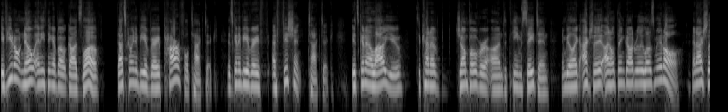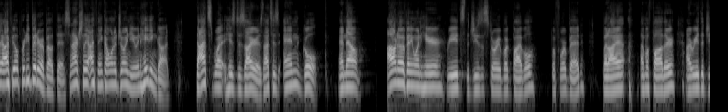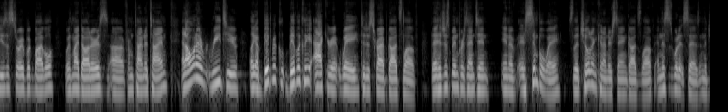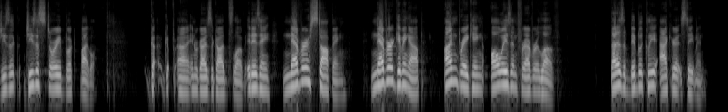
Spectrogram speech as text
if you don't know anything about God's love, that's going to be a very powerful tactic. It's going to be a very efficient tactic. It's going to allow you to kind of jump over onto Team Satan and be like, actually, I don't think God really loves me at all. And actually, I feel pretty bitter about this. And actually, I think I want to join you in hating God. That's what his desire is. That's his end goal. And now, I don't know if anyone here reads the Jesus Storybook Bible before bed, but I am a father. I read the Jesus Storybook Bible with my daughters uh, from time to time. And I want to read to you like a biblical, biblically accurate way to describe God's love that has just been presented in a, a, simple way so that children can understand God's love. And this is what it says in the Jesus, Jesus Storybook Bible uh, in regards to God's love. It is a never stopping, never giving up, unbreaking, always and forever love. That is a biblically accurate statement.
